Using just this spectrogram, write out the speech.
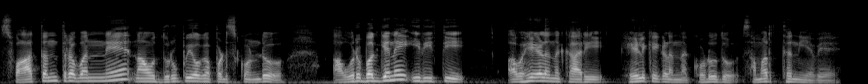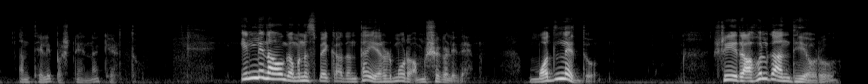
ಸ್ವಾತಂತ್ರ್ಯವನ್ನೇ ನಾವು ದುರುಪಯೋಗ ಪಡಿಸ್ಕೊಂಡು ಅವ್ರ ಬಗ್ಗೆನೇ ಈ ರೀತಿ ಅವಹೇಳನಕಾರಿ ಹೇಳಿಕೆಗಳನ್ನು ಕೊಡುವುದು ಸಮರ್ಥನೀಯವೇ ಅಂಥೇಳಿ ಪ್ರಶ್ನೆಯನ್ನು ಕೇಳ್ತು. ಇಲ್ಲಿ ನಾವು ಗಮನಿಸಬೇಕಾದಂಥ ಎರಡು ಮೂರು ಅಂಶಗಳಿದೆ. ಮೊದಲನೇದ್ದು, ಶ್ರೀ ರಾಹುಲ್ ಗಾಂಧಿಯವರು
